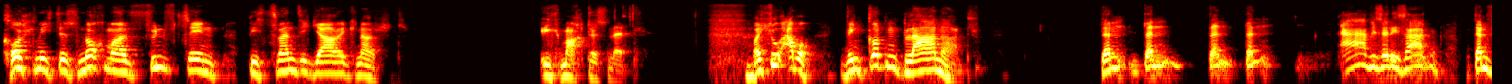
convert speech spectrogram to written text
kostet mich das nochmal 15 bis 20 Jahre Knast. Ich mache das nicht. Weißt du, aber wenn Gott einen Plan hat, dann, dann, dann, dann, ah, wie soll ich sagen, dann,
